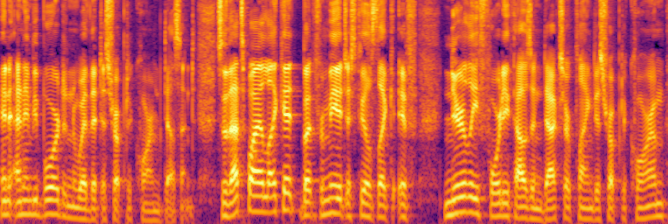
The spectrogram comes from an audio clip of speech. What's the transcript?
an enemy board in a way that Disrupticorum doesn't. So that's why I like it, but for me, it just feels like if nearly 40,000 decks are playing Disrupticorum,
